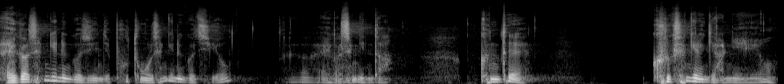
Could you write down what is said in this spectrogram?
애가 생기는 것이 이제 보통으로 생기는 거지요. 애가 생긴다. 근데 그렇게 생기는 게 아니에요.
